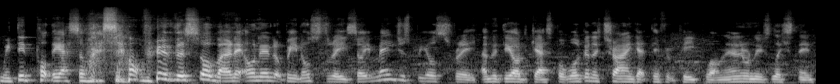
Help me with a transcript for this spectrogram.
we did put the SOS out through the summer and it only ended up being us three. So it may just be us three and with the odd guest, but we're going to try and get different people on. And anyone who's listening,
